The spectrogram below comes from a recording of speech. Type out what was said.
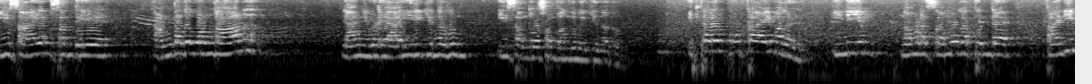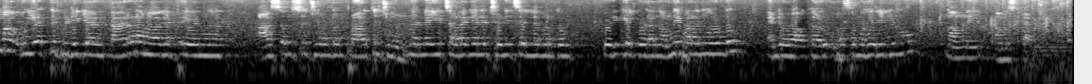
ഈ സായം സന്ധ്യയെ കണ്ടതുകൊണ്ടാണ് ഞാൻ ഇവിടെ ആയിരിക്കുന്നതും ഈ സന്തോഷം പങ്കുവെക്കുന്നതും. ഇത്തരം കൂട്ടായ്മകൾ ഇനിയും നമ്മുടെ സമൂഹത്തിന്റെ തനിമ ഉയർത്തിപ്പിടിക്കാൻ കാരണമാകട്ടെ എന്ന് ആശംസിച്ചുകൊണ്ടും പ്രാർത്ഥിച്ചുകൊണ്ടും തന്നെ ഈ ചടങ്ങിനെ ക്ഷണിച്ച എല്ലാവർക്കും ഒരിക്കൽ കൂടെ നന്ദി പറഞ്ഞുകൊണ്ടും എന്റെ വാക്കുകൾ ഉപസംഹരിക്കുന്നു. നന്ദി നമസ്കാരം.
